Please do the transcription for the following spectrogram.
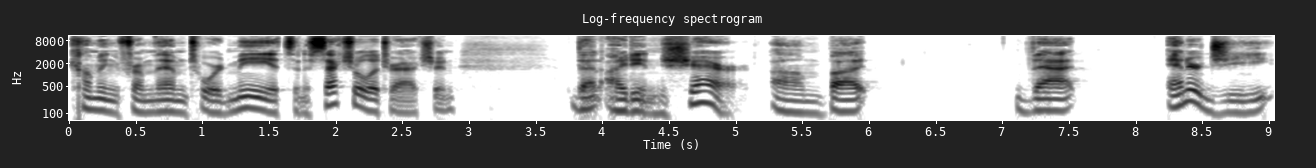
coming from them toward me it's an, a sexual attraction that i didn't share. Um, but that energy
